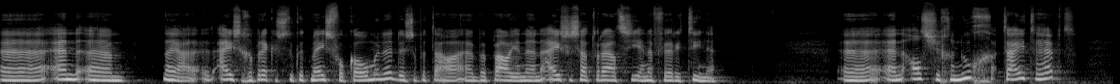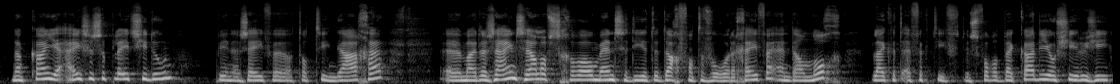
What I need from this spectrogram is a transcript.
Uh, en um, nou ja, het ijzergebrek is natuurlijk het meest voorkomende. Dus dan bepaal, uh, bepaal je een ijzersaturatie en een ferritine. Uh, en als je genoeg tijd hebt, dan kan je ijzersuppletie doen binnen 7 tot 10 dagen. Maar er zijn zelfs gewoon mensen die het de dag van tevoren geven. En dan nog blijkt het effectief. Dus bijvoorbeeld bij cardiochirurgie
